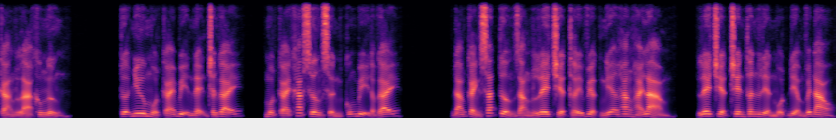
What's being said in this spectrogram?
càng là không ngừng. Tựa như một cái bị nện chân gãy, một cái khác xương sườn cũng bị đập gãy. Đám cảnh sát tưởng rằng Lê Triệt thấy việc nghĩa hăng hái làm, Lê Triệt trên thân liền một điểm vết đau,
